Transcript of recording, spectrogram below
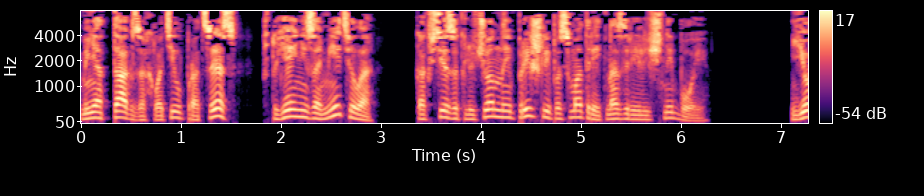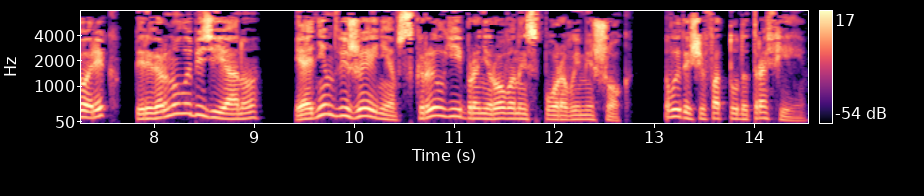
Меня так захватил процесс, что я и не заметила, как все заключенные пришли посмотреть на зрелищный бой. Йорик перевернул обезьяну и одним движением вскрыл ей бронированный споровый мешок, вытащив оттуда трофеи.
